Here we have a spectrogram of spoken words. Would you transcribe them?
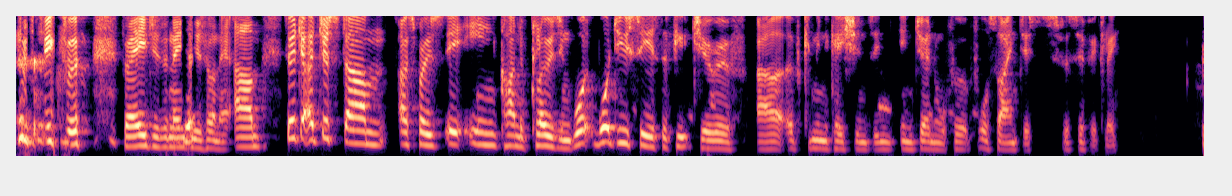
could speak for, for ages and ages yeah. on it. Um, so just um, I suppose in kind of closing, what what do you see as the future of uh, of communications in in general for for scientists specifically?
